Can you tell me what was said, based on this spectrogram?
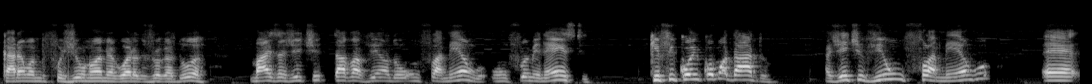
caramba, me fugiu o nome agora do jogador mas a gente estava vendo um Flamengo, um Fluminense, que ficou incomodado. A gente viu um Flamengo é,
